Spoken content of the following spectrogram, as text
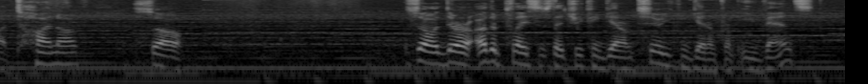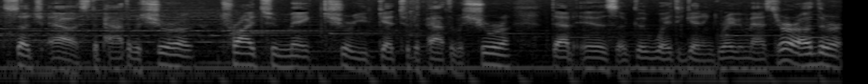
a ton of. So so there are other places that you can get them too. You can get them from events such as the Path of Ashura. Try to make sure you get to the Path of Ashura. That is a good way to get engraving mats. There are other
